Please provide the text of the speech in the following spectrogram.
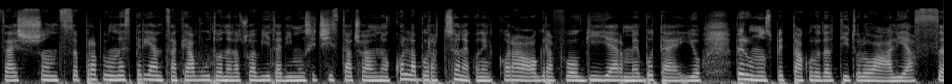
Sessions proprio un'esperienza che ha avuto nella sua vita di musicista, cioè una collaborazione con il coreografo Guillermo Botello per uno spettacolo dal titolo Alias.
